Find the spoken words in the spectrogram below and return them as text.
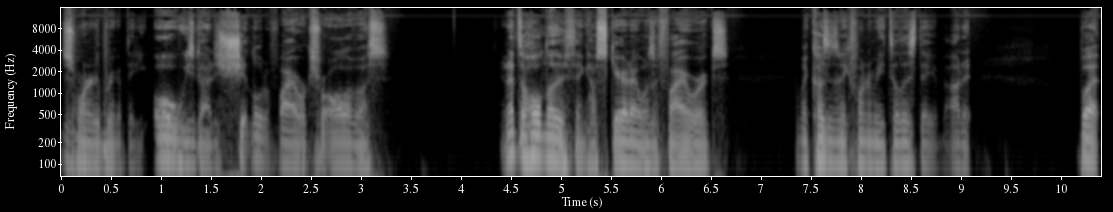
just wanted to bring up that he always got a shitload of fireworks for all of us. And that's a whole nother thing, how scared I was of fireworks. And my cousins make fun of me till this day about it. But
